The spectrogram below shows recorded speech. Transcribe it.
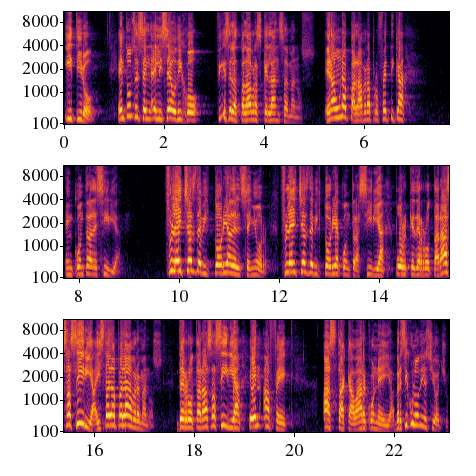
y tiró. Entonces Eliseo dijo, fíjese las palabras que lanza, hermanos. Era una palabra profética en contra de Siria. Flechas de victoria del Señor, flechas de victoria contra Siria, porque derrotarás a Siria. Ahí está la palabra, hermanos. Derrotarás a Siria en Afec hasta acabar con ella. Versículo 18.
